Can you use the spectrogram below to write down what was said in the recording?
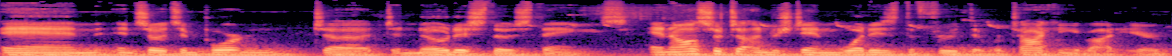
And and so it's important to, to notice those things and also to understand what is the fruit that we're talking about here.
